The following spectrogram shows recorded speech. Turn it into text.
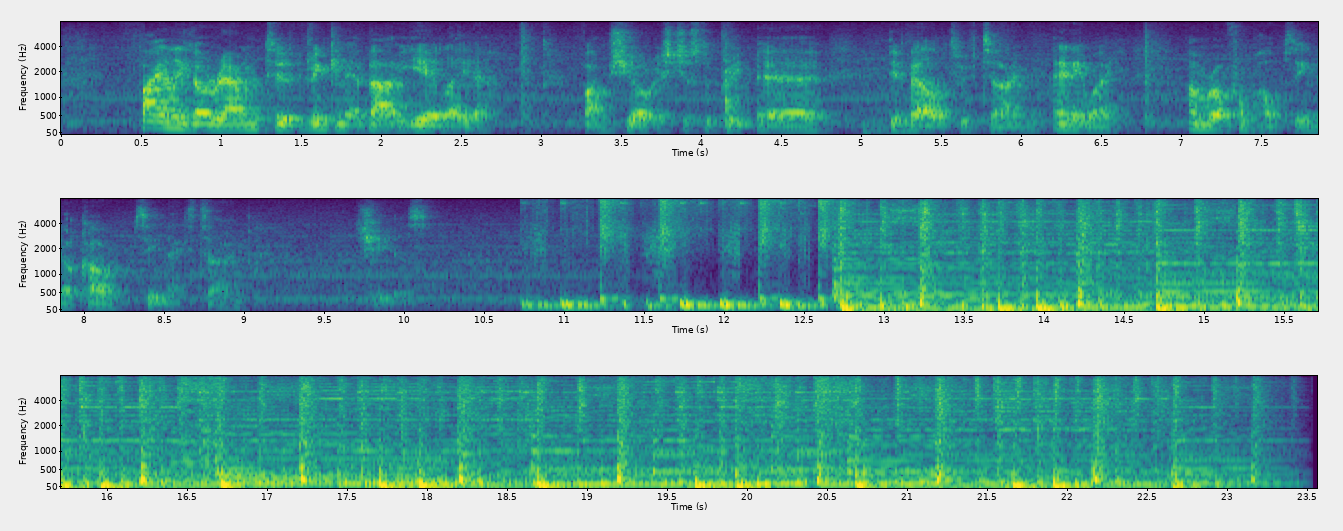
Finally got around to drinking it about a year later, but I'm sure it's just a uh, developed with time. Anyway, I'm Rob from hopzine.com. See you next time. Cheers.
